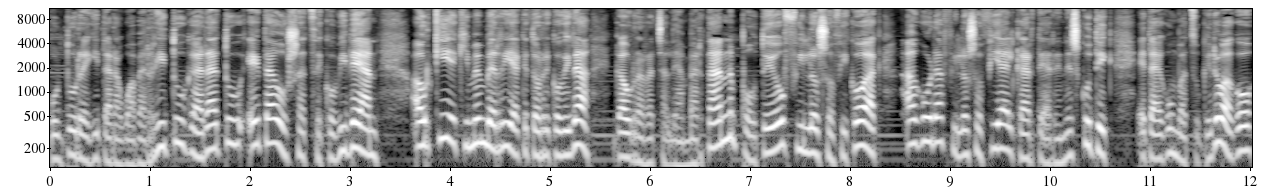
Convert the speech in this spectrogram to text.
kultur egitaragua berritu, garatu eta osatzeko bidean. Aurki ekimen berriak etorriko dira, gaur arratsaldean bertan, poteo filosofikoak, agora filosofia elkartearen eskutik, eta egun batzuk eroago,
